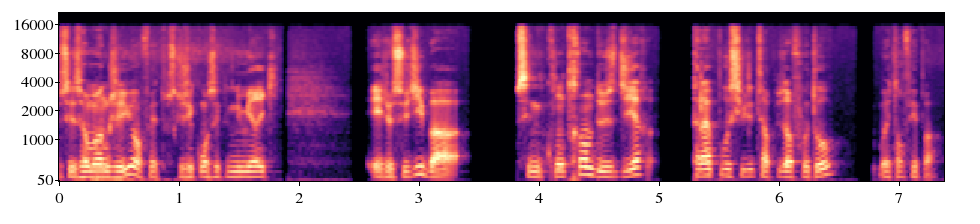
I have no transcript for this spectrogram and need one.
c'est ce moment que j'ai eu en fait, parce que j'ai commencé avec le numérique. Et je me suis dit, bah, c'est une contrainte de se dire, t'as la possibilité de faire plusieurs photos, mais t'en fais pas.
